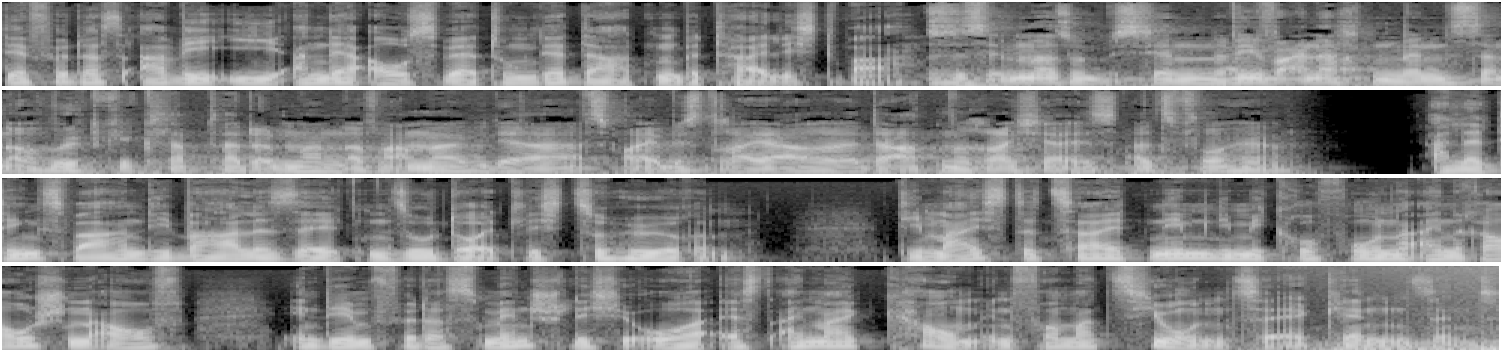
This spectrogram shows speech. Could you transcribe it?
der für das AWI an der Auswertung der Daten beteiligt war. Es ist immer so ein bisschen wie Weihnachten, wenn es dann auch wirklich geklappt hat und man auf einmal wieder zwei bis drei Jahre datenreicher ist als vorher. Allerdings waren die Wale selten so deutlich zu hören. Die meiste Zeit nehmen die Mikrofone ein Rauschen auf, in dem für das menschliche Ohr erst einmal kaum Informationen zu erkennen sind.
